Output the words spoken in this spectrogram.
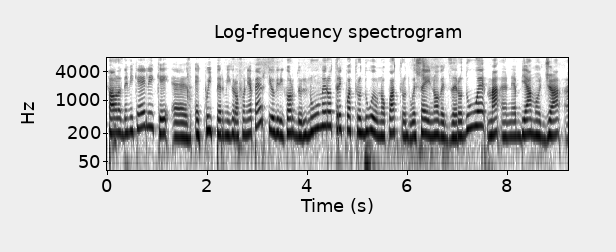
Paola De Micheli che eh, è qui per microfoni aperti. Io vi ricordo il numero 342 1426 902, ma eh, ne abbiamo già eh,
